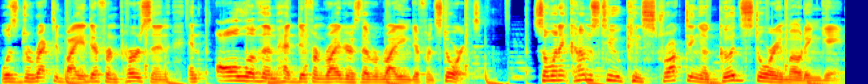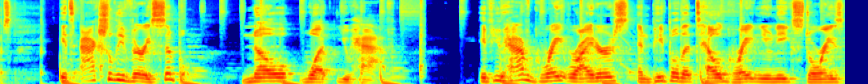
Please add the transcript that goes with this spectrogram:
was directed by a different person, and all of them had different writers that were writing different stories. So when it comes to constructing a good story mode in games, it's actually very simple. Know what you have. If you have great writers and people that tell great and unique stories,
